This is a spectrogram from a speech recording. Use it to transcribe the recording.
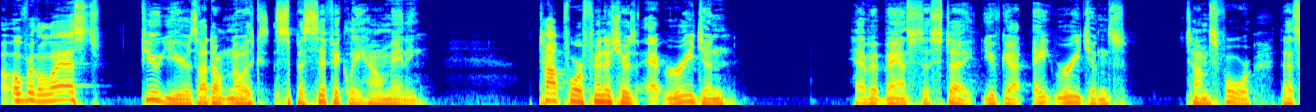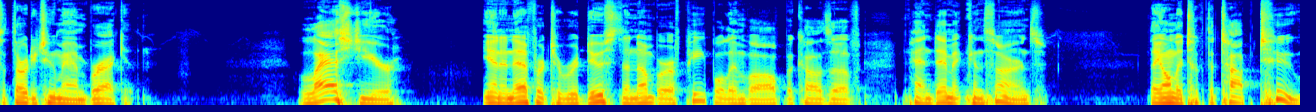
Over the last few years, I don't know specifically how many top four finishers at region have advanced to state. You've got eight regions times four. That's a 32 man bracket. Last year, in an effort to reduce the number of people involved because of pandemic concerns, they only took the top two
